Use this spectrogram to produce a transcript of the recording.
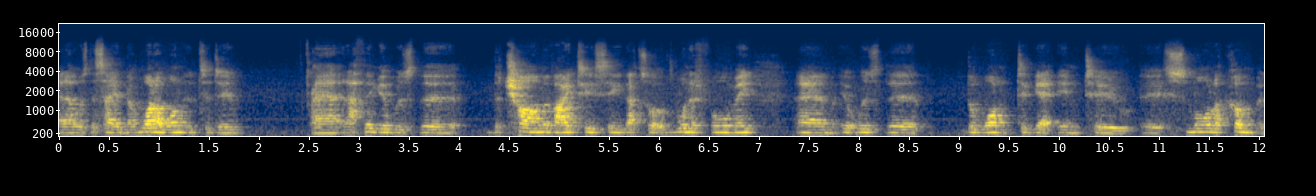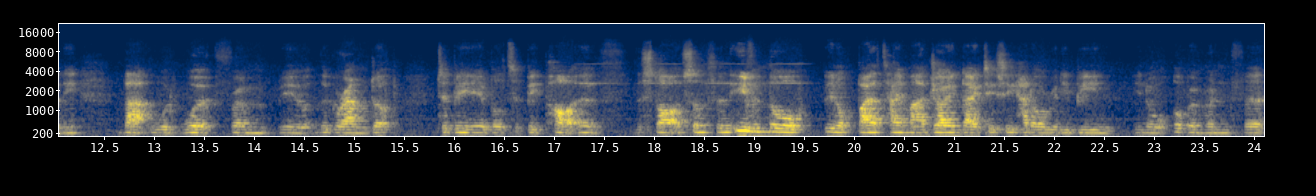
and I was deciding on what I wanted to do, uh, and I think it was the the charm of ITC that sort of won it for me. Um, it was the the want to get into a smaller company that would work from you know the ground up to be able to be part of the start of something even though you know by the time I joined ITC had already been you know up and running for,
